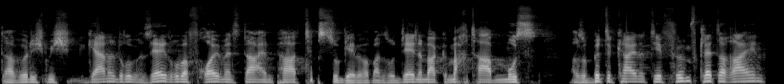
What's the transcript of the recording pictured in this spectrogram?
da würde ich mich gerne drüber, sehr drüber freuen, wenn es da ein paar Tipps zu gäbe, was man so in Dänemark gemacht haben muss. Also bitte keine T5-Klettereien.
